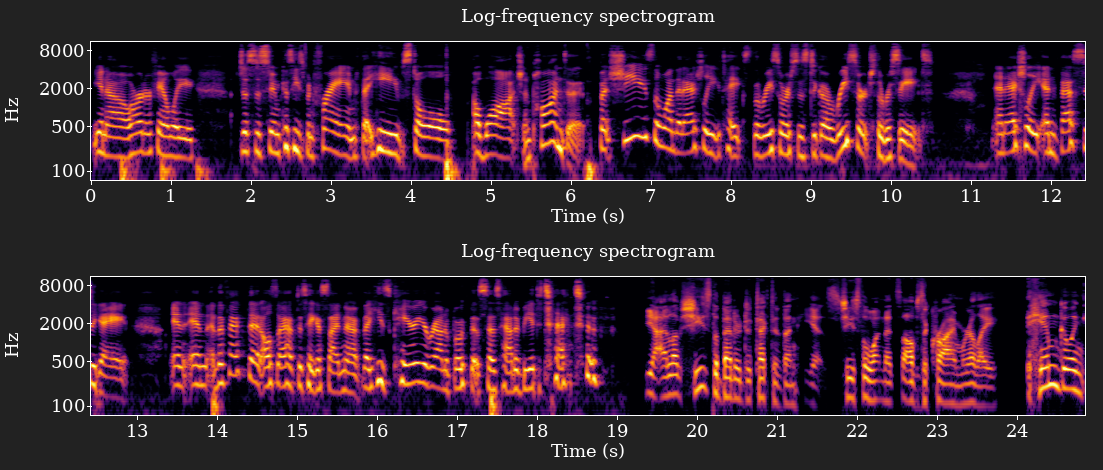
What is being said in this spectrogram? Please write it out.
you know, her and her family just assumed because he's been framed that he stole a watch and pawned it. But she's the one that actually takes the resources to go research the receipt and actually investigate. And and the fact that also I have to take a side note that he's carrying around a book that says how to be a detective. Yeah, I love she's the better detective than he is. She's the one that solves the crime really. Him going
